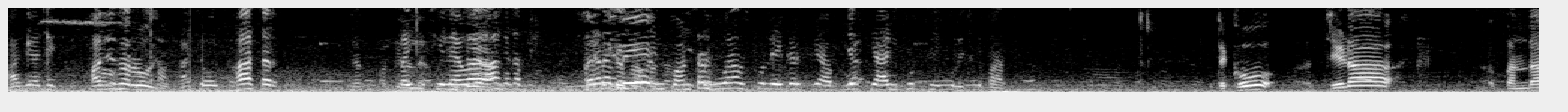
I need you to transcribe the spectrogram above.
आगे जी हाँ जी सर रोल हाँ सर कई छिले हुआ आगे तक सर अब ये इनकाउंटर हुआ उसको लेकर के आपको क्या इनपुट थी पुलिस के पास ਦੇਖੋ ਜਿਹੜਾ ਬੰਦਾ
